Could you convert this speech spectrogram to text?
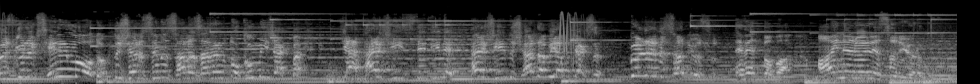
özgürlük senin mi oldu? Dışarısının sana zararı dokunmayacak mı? Ya her şeyi istediğini, her şeyi dışarıda mı yapacaksın? Böyle mi sanıyorsun? Evet baba aynen öyle sanıyorum.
